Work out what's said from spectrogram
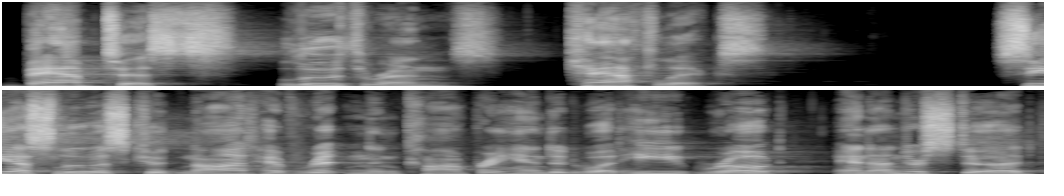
Baptists, Lutherans, Catholics. C.S. Lewis could not have written and comprehended what he wrote and understood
